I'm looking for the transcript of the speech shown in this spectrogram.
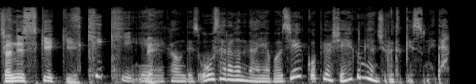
잔니 스키키. 키키. 예, 네. 가운데서 오 사랑하는 나의 아버지 꽃별 씨 해금 연주로 듣겠습니다.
